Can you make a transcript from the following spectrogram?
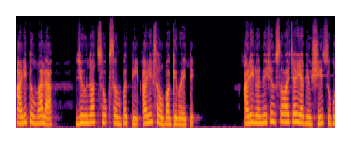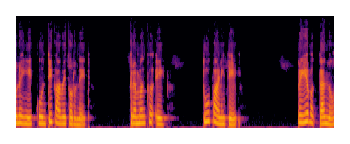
आणि तुम्हाला जीवनात सुख संपत्ती आणि सौभाग्य मिळते. आणि गणेशोत्सवाच्या या दिवशी चुकूनही कोणती कामे करू नयेत? क्रमांक एक तूप आणि तेल. प्रिय भक्तांनो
